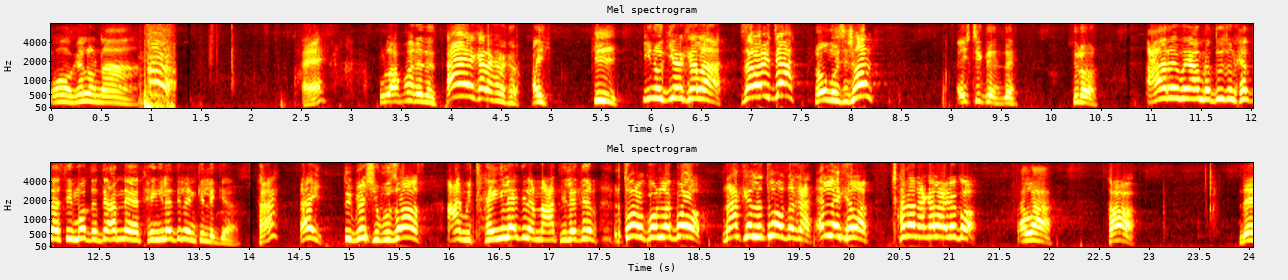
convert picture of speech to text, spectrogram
ও গেল না। হ্যাঁ পুলা ফানে দেখ এই খারা খারা খারা আই কি? ইনো কি আর খেলা। যা বাড়ি যা রং হইছে সর। এই ঠিক দে দে। শুরু। আরে ভাই আমরা দুজন খেলতেছি মধ্যে দিয়ে আনে ঠেঙ্গিলা দিলেন কি লেগিয়া? হ্যাঁ? এই তুই বেশি বুঝস? আমি ঠ্যাংলাই দিলাম না থিলে দিলাম। তোর কোন লাগবো? না খেলে তুই জায়গা এলাই খেলাম। সাদা না খেলা এটা আল্লাহ। হ্যাঁ। দে।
